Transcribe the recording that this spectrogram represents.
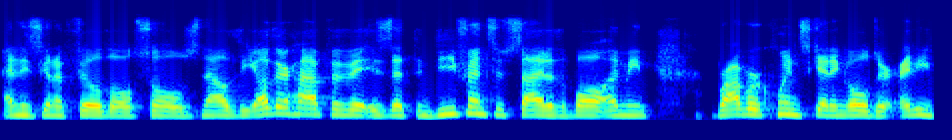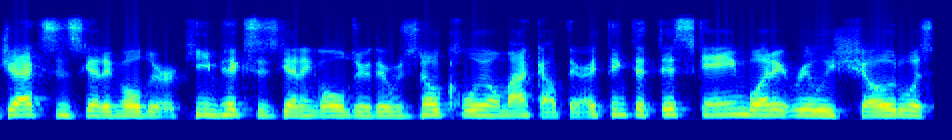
and he's going to fill those holes. Now, the other half of it is that the defensive side of the ball, I mean, Robert Quinn's getting older, Eddie Jackson's getting older, Akiem Hicks is getting older. There was no Khalil Mack out there. I think that this game, what it really showed was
